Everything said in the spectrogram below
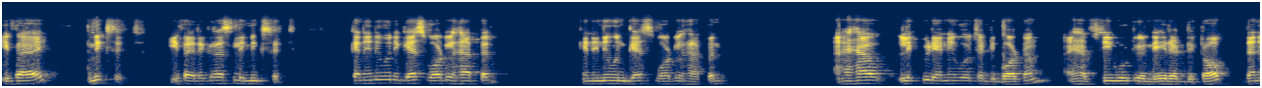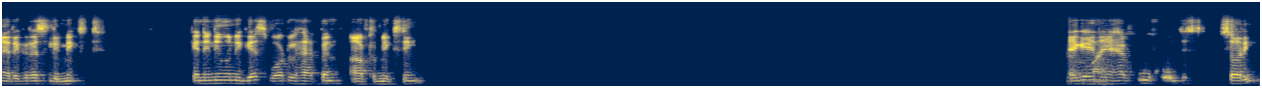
if I mix it, if I rigorously mix it, can anyone guess what will happen? Can anyone guess what will happen? I have liquid NaOH at the bottom. I have CO2 and air at the top. Then I rigorously mixed. Can anyone guess what will happen after mixing? Again, I have two stages. Sorry?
